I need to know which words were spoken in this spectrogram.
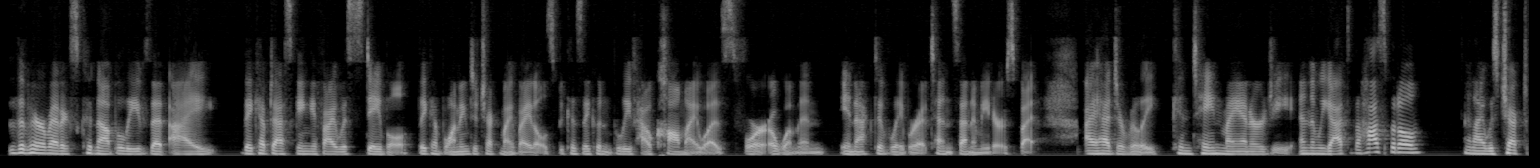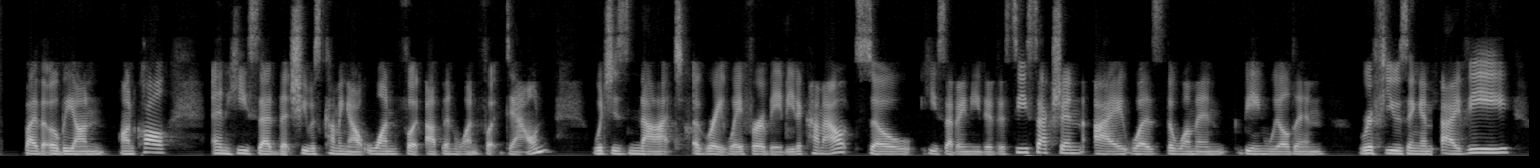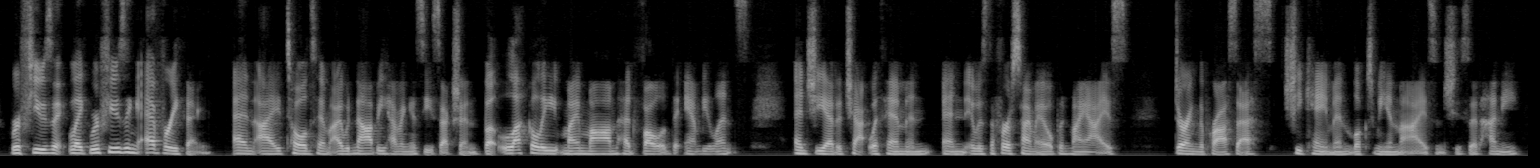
The paramedics could not believe that I they kept asking if I was stable. They kept wanting to check my vitals because they couldn't believe how calm I was for a woman in active labor at 10 centimeters. But I had to really contain my energy. And then we got to the hospital and I was checked by the OB on, on call. And he said that she was coming out one foot up and one foot down, which is not a great way for a baby to come out. So he said I needed a C section. I was the woman being wheeled in, refusing an IV, refusing like refusing everything and I told him I would not be having a C-section. But luckily my mom had followed the ambulance and she had a chat with him and and it was the first time I opened my eyes during the process. She came and looked me in the eyes and she said, "Honey,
